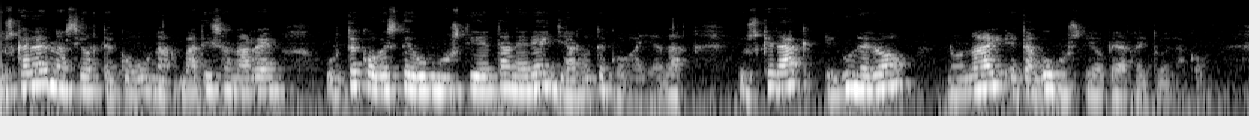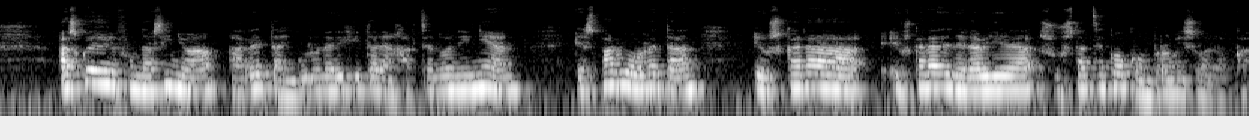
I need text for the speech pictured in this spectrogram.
Euskararen nazioarteko una bat izan arren urteko beste egun guztietan ere jarduteko gaia da. Euskarak egunero nonai eta gu guztio behar gaituelako. Azko fundazioa arreta ingurune digitalean jartzen duen inean, esparru horretan Euskara, Euskararen erabilera sustatzeko konpromisoa dauka.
